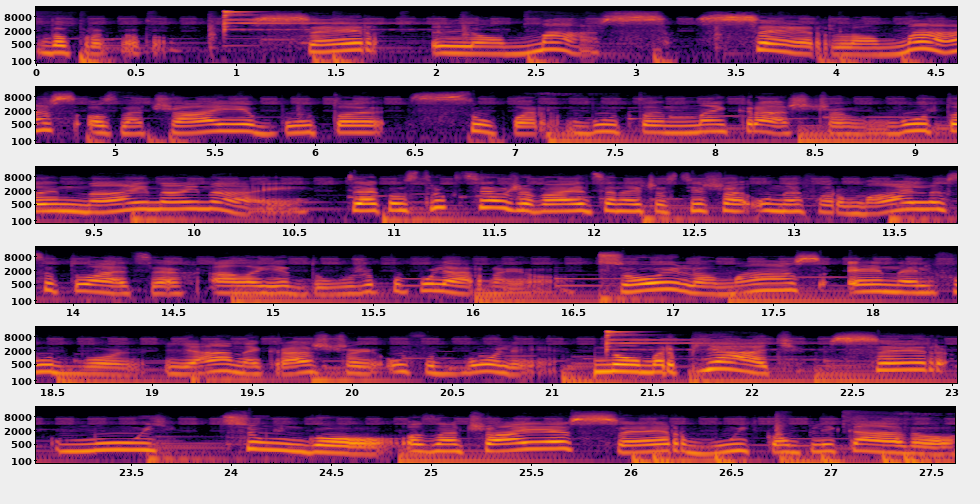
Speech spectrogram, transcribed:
До прикладу. Ser lo más. Ser lo más означає бути супер, бути найкращим, бути най-най-най. Ця конструкція вживається найчастіше у неформальних ситуаціях, але є дуже популярною. Soy lo más en el fútbol. Я найкращий у футболі. Номер 5. Ser muy chungo означає ser muy complicado.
